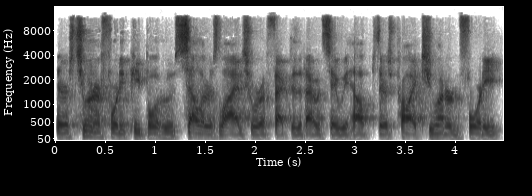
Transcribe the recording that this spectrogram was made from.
There was 240 people whose sellers' lives who were affected that I would say we helped. There's probably 240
